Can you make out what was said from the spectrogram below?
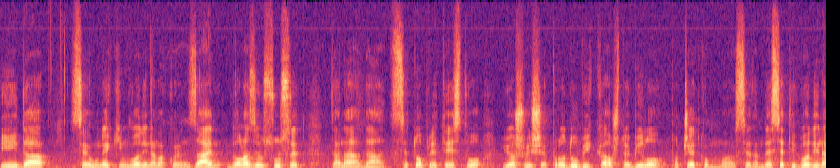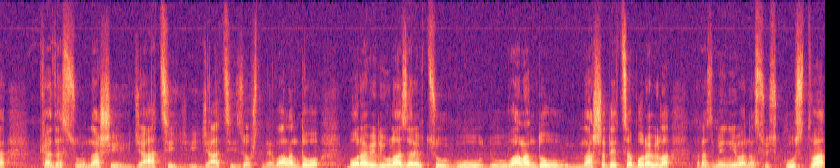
i da se u nekim godinama koje zajedno dolaze u susret, da, da se to prijateljstvo još više produbi, kao što je bilo početkom 70. godina, kada su naši đaci i đaci iz opštine Valandovo boravili u Lazarevcu, u, u Valandovu, naša deca boravila, razmenjivana su iskustva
